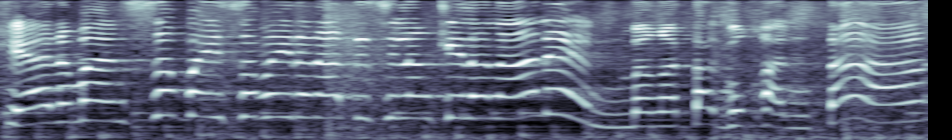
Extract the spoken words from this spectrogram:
Kaya naman, sabay-sabay na natin silang kilalanin. Mga tago-kanta,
